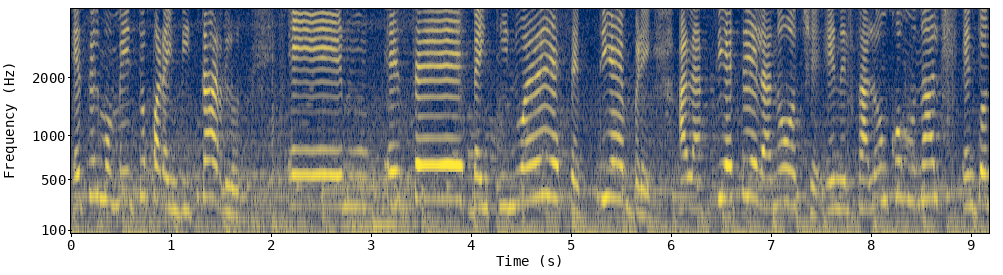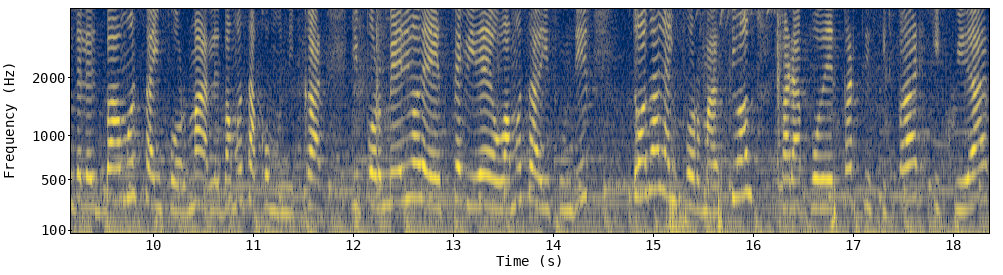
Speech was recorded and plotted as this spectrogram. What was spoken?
es el momento para invitarlos. este 29 de septiembre a las 7 de la noche en el Salón Comunal en donde les vamos a informar, les vamos a comunicar y por medio de este video vamos a difundir toda la información para poder participar y cuidar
